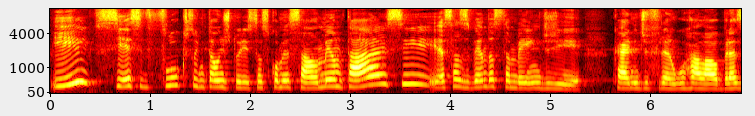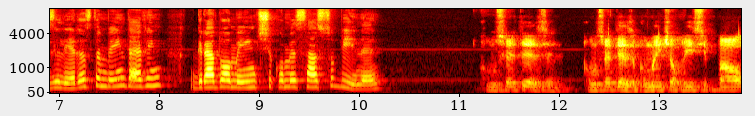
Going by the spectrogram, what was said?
E se esse fluxo então de turistas começar a aumentar, essas vendas também de carne de frango halal brasileiras também devem gradualmente começar a subir, né? Com certeza, com certeza. Como a gente é o principal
